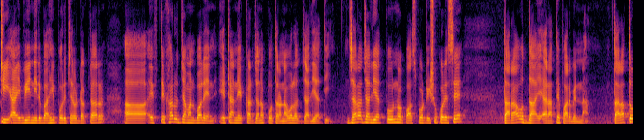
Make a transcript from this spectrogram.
টিআইবি নির্বাহী পরিচালক ডক্টর ইফতেখারুজ্জামান বলেন, এটা নেককারজনক প্রতারণা বলা জালিয়াতি। যারা জালিয়াতপূর্ণ পাসপোর্ট ইস্যু করেছে, তারাও দায় এড়াতে পারবেন না। তারা তো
